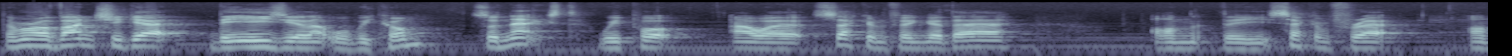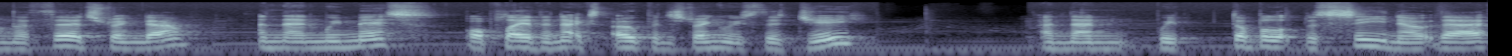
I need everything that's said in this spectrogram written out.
The more advanced you get, the easier that will become. So next, we put our second finger there on the second fret on the third string down, and then we miss or play the next open string, which is the G, and then we double up the C note there,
